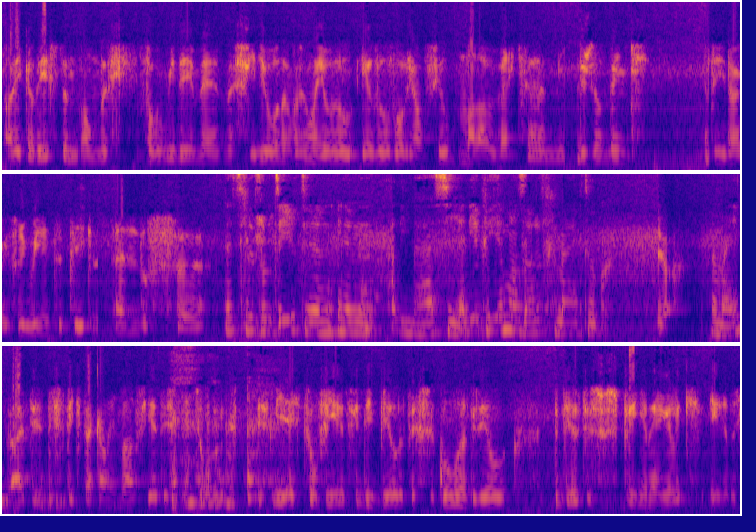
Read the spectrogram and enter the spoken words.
Allee, ik had eerst een ander vormidee met, met video en daar was al heel veel, heel veel voor gaan filmen, maar dat werkte niet. Dus dan ben ik drie dagen terug beginnen te tekenen. En dat is, eh, Dat is geresulteerd in een, in een animatie. En die heb je helemaal zelf gemaakt ook. ja. Amai. Ja, het is, het is TikTok animatie. Het is niet, zo, het is niet echt zo'n 24 beelden per seconde. Het is heel, de beeldjes verspringen eigenlijk eerder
